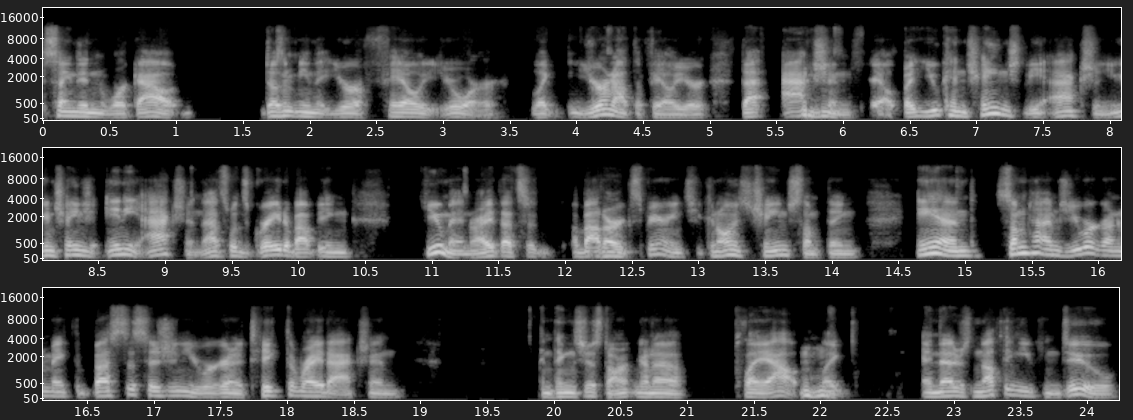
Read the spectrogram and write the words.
something didn't work out doesn't mean that you're a failure like you're not the failure. That mm-hmm. action mm-hmm. failed but you can change the action. You can change any action. That's what's great about being human right? That's a, about our mm-hmm. experience. You can always change something. And sometimes you are going to make the best decision. You are going to take the right action. And things just aren't going to play out. Mm-hmm. like and there's nothing you can do.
